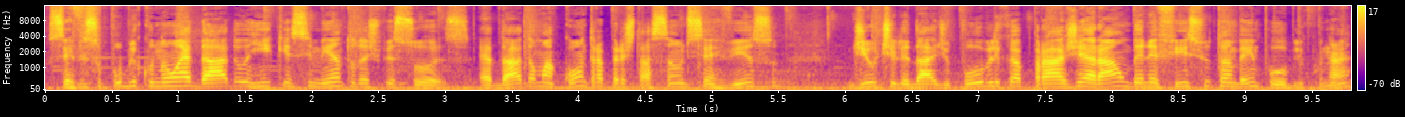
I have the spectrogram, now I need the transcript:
o serviço público não é dado ao enriquecimento das pessoas, é dado uma contraprestação de serviço de utilidade pública para gerar um benefício também público, né?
